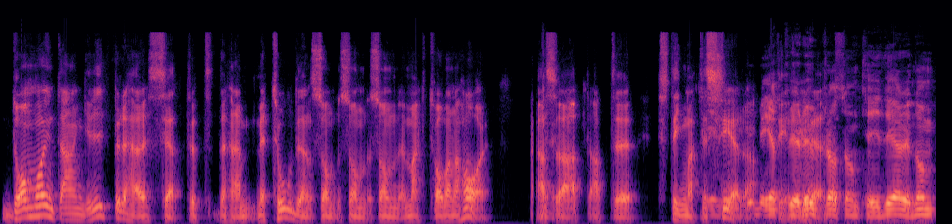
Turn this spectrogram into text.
De har inte angripit det här sättet, den här metoden som, som, som makthavarna har. Alltså att, att eh, stigmatisera. Det vet vi, du pratade om tidigare. De,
